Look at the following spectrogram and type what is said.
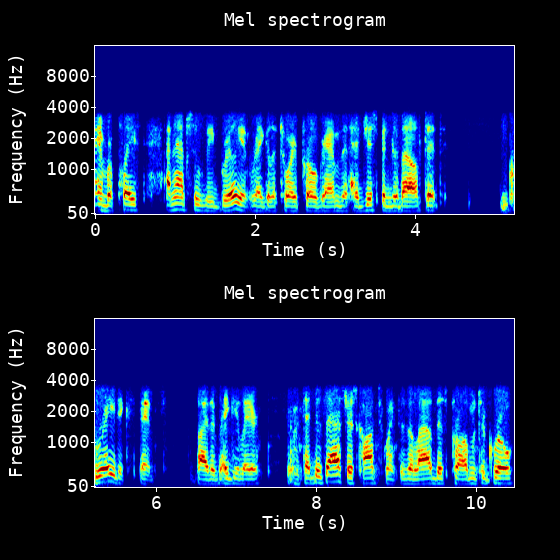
and replaced an absolutely brilliant regulatory program that had just been developed at great expense by the regulator that disastrous consequences allowed this problem to grow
